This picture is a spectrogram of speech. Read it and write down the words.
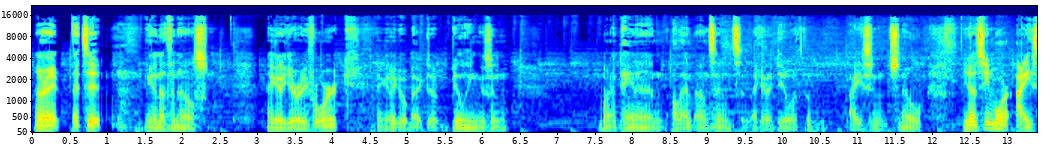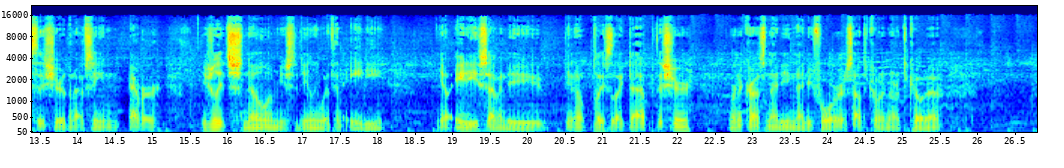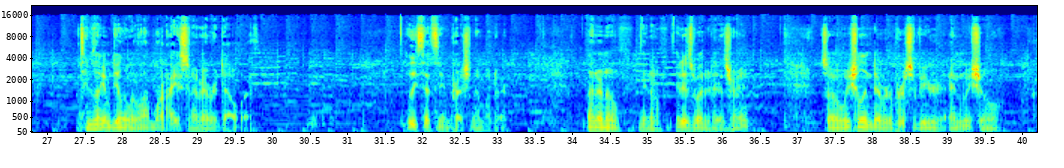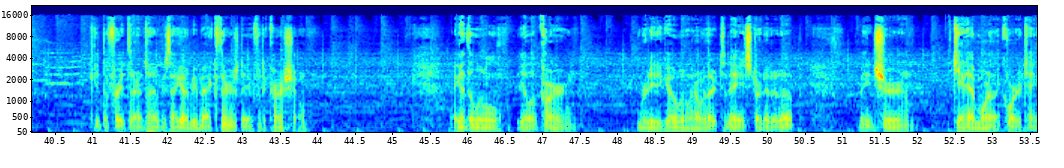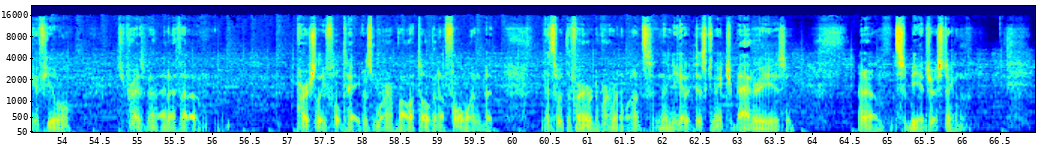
All right, that's it. We got nothing else. I got to get ready for work. I got to go back to Billings and Montana and all that nonsense, and I got to deal with the ice and snow. You know, I've seen more ice this year than I've seen ever. Usually it's snow I'm used to dealing with in 80, you know, 80, 70, you know, places like that. But this year, running across 90, 94, South Dakota, North Dakota. It seems like I'm dealing with a lot more ice than I've ever dealt with. At least that's the impression I'm under. I don't know. You know, it is what it is, right? So we shall endeavor to persevere and we shall get the freight there on time because I got to be back Thursday for the car show. I got the little yellow car ready to go. I went over there today, started it up, made sure can't have more than a quarter tank of fuel. Surprised by that. I thought a partially full tank was more volatile than a full one, but that's what the fire department wants. And then you got to disconnect your batteries. And, I don't know. This would be interesting.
